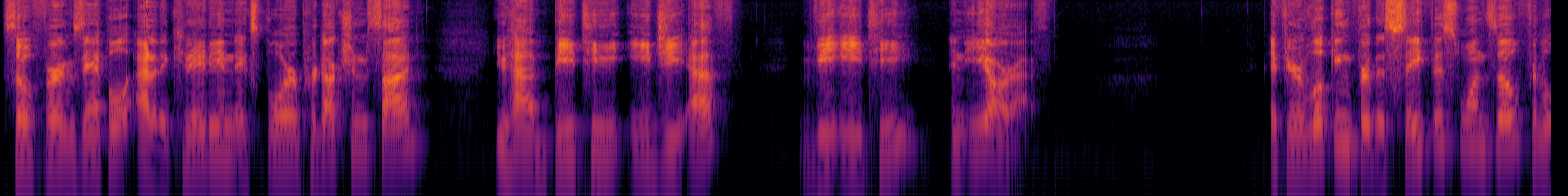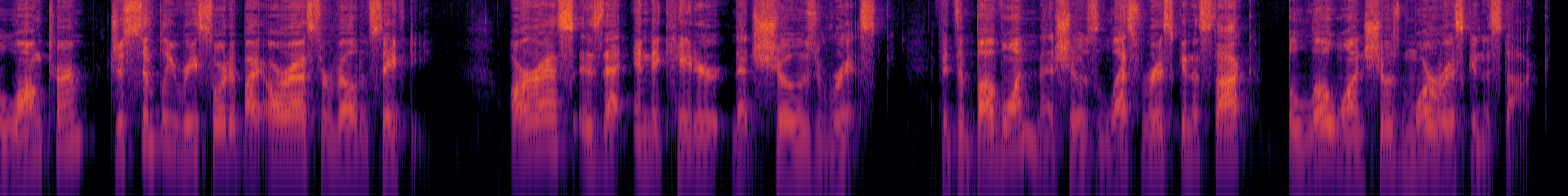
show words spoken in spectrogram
So for example, out of the Canadian Explorer production side, you have BTEGF, VET, and ERF. If you're looking for the safest ones though for the long term, just simply resort it by RS or relative safety. RS is that indicator that shows risk. If it's above one, that shows less risk in a stock. Below one shows more risk in a stock.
